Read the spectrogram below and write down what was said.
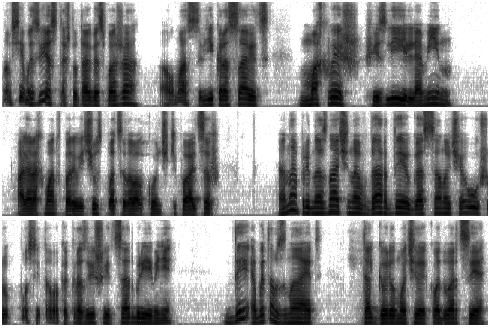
Но всем известно, что та госпожа, алмаз среди красавиц, Махвеш, Физли, Лямин. Аль-Рахман в порыве чувств поцеловал кончики пальцев. Она предназначена в дар Дэю Гассану Чаушу после того, как разрешится от бремени. Дэй об этом знает. Так говорил мой человек во дворце,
